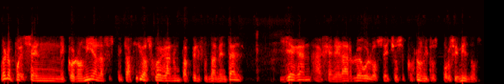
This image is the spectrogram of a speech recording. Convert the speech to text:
Bueno, pues en economía las expectativas juegan un papel fundamental. Llegan a generar luego los hechos económicos por sí mismos.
